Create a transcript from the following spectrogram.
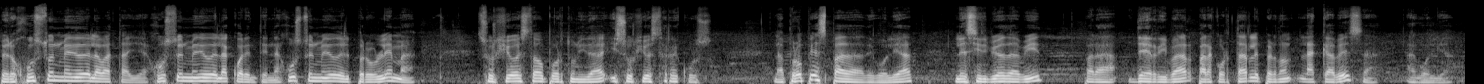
Pero justo en medio de la batalla, justo en medio de la cuarentena, justo en medio del problema, surgió esta oportunidad y surgió este recurso. La propia espada de Goliat le sirvió a David para derribar, para cortarle, perdón, la cabeza a Goliat.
